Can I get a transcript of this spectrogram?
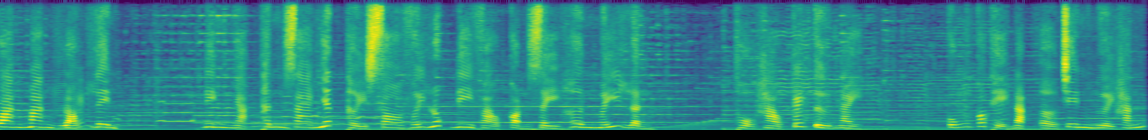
Quang mang lói lên. Đinh nhạc thân ra nhất thời so với lúc đi vào còn dày hơn mấy lần. Thổ hào cái từ này Cũng có thể đặt ở trên người hắn.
